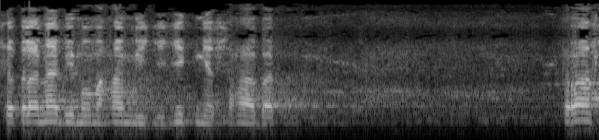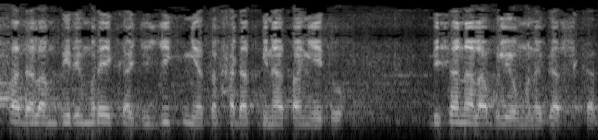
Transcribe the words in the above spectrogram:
Setelah Nabi memahami jijiknya sahabat, terasa dalam diri mereka jijiknya terhadap binatang itu. Di sanalah beliau menegaskan,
